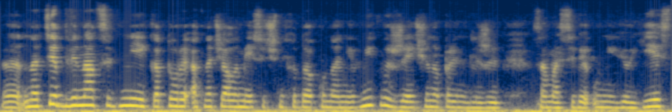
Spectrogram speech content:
На те 12 дней, которые от начала месячных до окунания в миквы, женщина принадлежит сама себе, у нее есть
